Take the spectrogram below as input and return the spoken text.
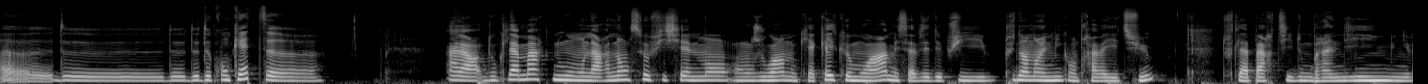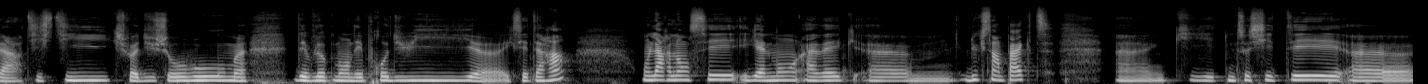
euh, de, de, de, conquête alors, donc la marque, nous, on l'a relancée officiellement en juin, donc il y a quelques mois, mais ça faisait depuis plus d'un an et demi qu'on travaillait dessus toute la partie donc branding, univers artistique, choix du showroom, développement des produits, euh, etc. On l'a relancé également avec euh, Lux Impact, euh, qui est une société euh,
